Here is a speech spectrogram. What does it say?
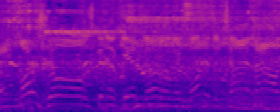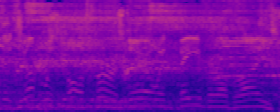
And Marshall is going to get, no, they wanted a timeout. A jump was called first there in favor of Rice.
